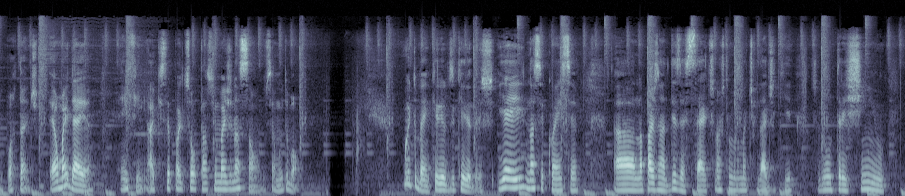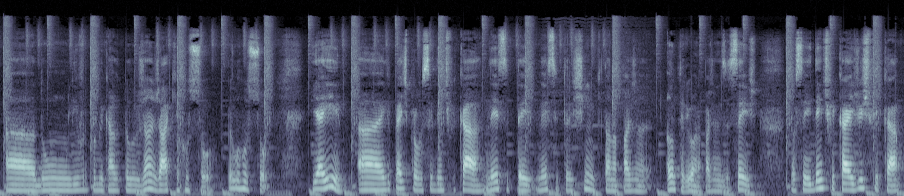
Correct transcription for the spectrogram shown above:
Importante. É uma ideia. Enfim, aqui você pode soltar sua imaginação, isso é muito bom. Muito bem, queridos e queridas. E aí, na sequência, uh, na página 17, nós temos uma atividade aqui sobre um trechinho uh, de um livro publicado pelo Jean-Jacques Rousseau, pelo Rousseau. E aí, uh, ele pede para você identificar nesse, te nesse trechinho que está na página anterior, na página 16, você identificar e justificar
